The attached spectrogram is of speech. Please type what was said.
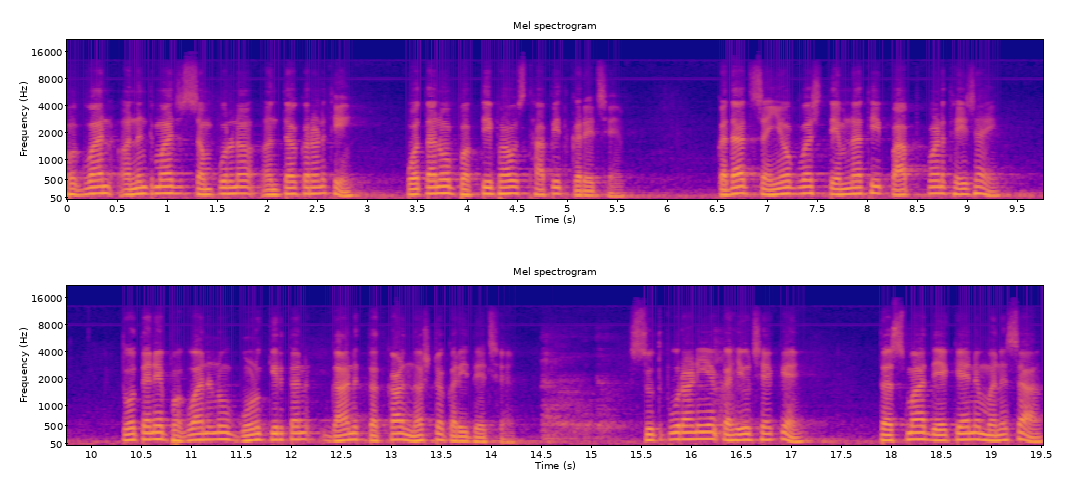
ભગવાન અનંતમાં જ સંપૂર્ણ અંતઃકરણથી પોતાનો ભક્તિભાવ સ્થાપિત કરે છે. કદાચ સંયોગવશ તેમનાથી પાપ પણ થઈ જાય, તો તેને ભગવાનનું ગુણ કીર્તન ગાન તત્કાળ નષ્ટ કરી દે છે. સુતપુરાણીએ કહ્યું છે કે, તસ્મા દેકેન મનસા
